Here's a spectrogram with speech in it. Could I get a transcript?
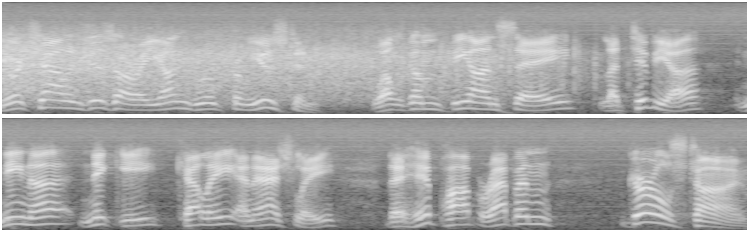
Your challenges are a young group from Houston. Welcome Beyonce, LaTavia, Nina, Nikki, Kelly, and Ashley, the hip hop rapping Girls Tyme.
